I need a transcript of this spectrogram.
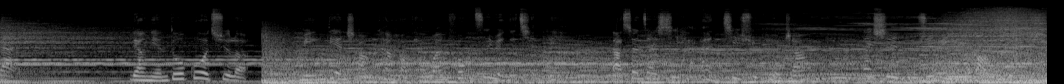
待。两年多过去了，民营电厂看好台湾风资源的潜力，打算在西海岸继续扩张。但是居民与保育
